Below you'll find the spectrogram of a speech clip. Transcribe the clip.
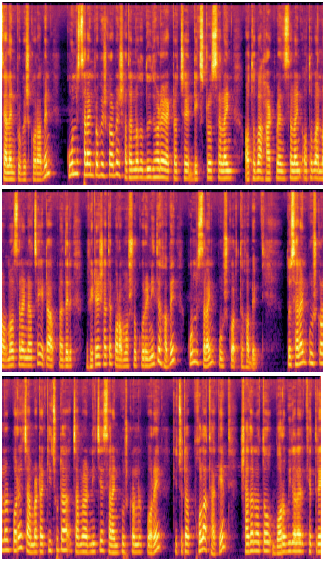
স্যালাইন প্রবেশ করাবেন। কোন স্যালাইন প্রবেশ করবেন? সাধারণত দুই ধরনের, একটা হচ্ছে ডেক্সট্রো স্যালাইন অথবা হার্টম্যান স্যালাইন অথবা নর্মাল স্যালাইন আছে। এটা আপনাদের ভেটের সাথে পরামর্শ করে নিতে হবে কোন স্যালাইন পুশ করতে হবে। তো স্যালাইন পুশ করানোর পরে চামড়াটা কিছুটা, চামড়ার নিচে স্যালাইন পুশ করানোর পরে কিছুটা ফোলা থাকে। সাধারণত বড় বিড়ালের ক্ষেত্রে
